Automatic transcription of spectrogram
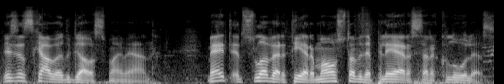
This is how it goes, my man. Mate, it's lower tier. Most of the players are clueless.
